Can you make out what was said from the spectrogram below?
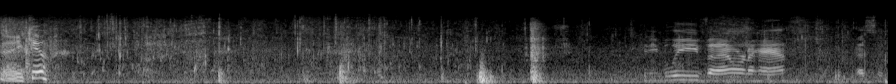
Thank you. Can you believe an hour and a half? That's the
